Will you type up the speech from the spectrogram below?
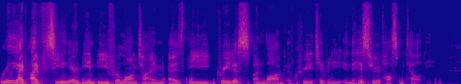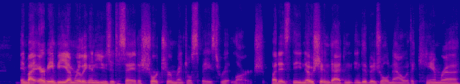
really, I've, I've seen Airbnb for a long time as the greatest unlock of creativity in the history of hospitality. And by Airbnb, I'm really going to use it to say the short term rental space writ large. But it's the notion that an individual now with a camera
